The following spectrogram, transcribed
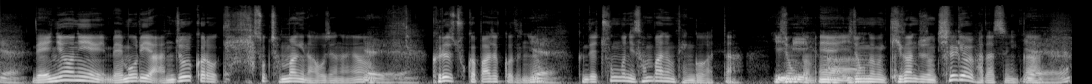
예. 내년이 메모리 안 좋을 거라고 계속 전망이 나오잖아요. 예, 예, 예. 그래서 주가 빠졌거든요. 근데 충분히 선반영 된 것 같다. 이 정도면 예, 아. 이 정도면 기간 조정 7개월 받았으니까 예.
